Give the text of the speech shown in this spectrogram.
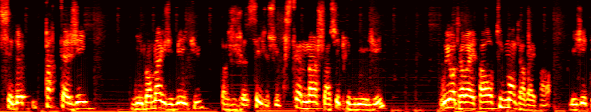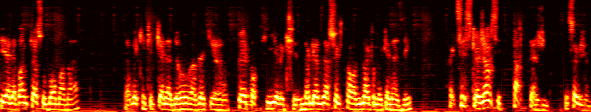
C'est de partager les moments que j'ai vécus. Parce que je sais, je suis extrêmement chanceux et privilégié. Oui, on travaille fort, tout le monde travaille fort, mais été à la bonne place au bon moment, avec l'équipe Canada, avec euh, peu importe qui, avec une organisation extraordinaire comme le Canadien. Fait que, ce que j'aime, c'est partager. C'est ça que j'aime.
